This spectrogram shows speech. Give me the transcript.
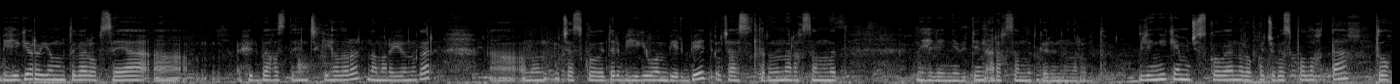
Беһиге районмутугар оксая хүрбагыстыгын чикиһаларар Нама районугар онон участковыйдар беһиге 11 бет участоктарынан араксаммыт нехелене битин араксаммыт көрүнүң арабыт. Билинги кем участковый норокка чугас болохтах, ток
